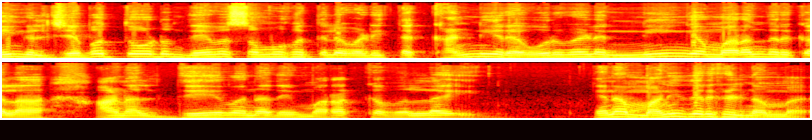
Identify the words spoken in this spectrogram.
நீங்கள் ஜெபத்தோடும் தேவ சமூகத்தில் வடித்த கண்ணீரை ஒருவேளை நீங்கள் மறந்திருக்கலாம் ஆனால் தேவன் அதை மறக்கவில்லை. ஏன்னா மனிதர்கள் நம்ம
